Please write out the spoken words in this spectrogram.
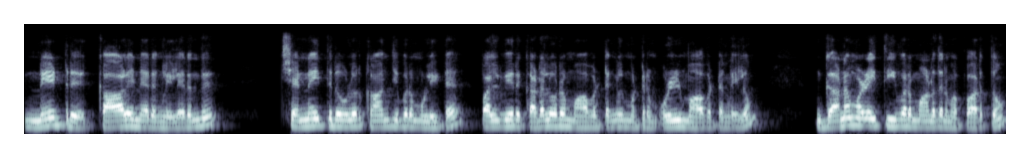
நேற்று காலை நேரங்களிலிருந்து சென்னை திருவள்ளூர் காஞ்சிபுரம் உள்ளிட்ட பல்வேறு கடலோர மாவட்டங்கள் மற்றும் உள் மாவட்டங்களிலும் கனமழை தீவிரமானதை நம்ம பார்த்தோம்.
